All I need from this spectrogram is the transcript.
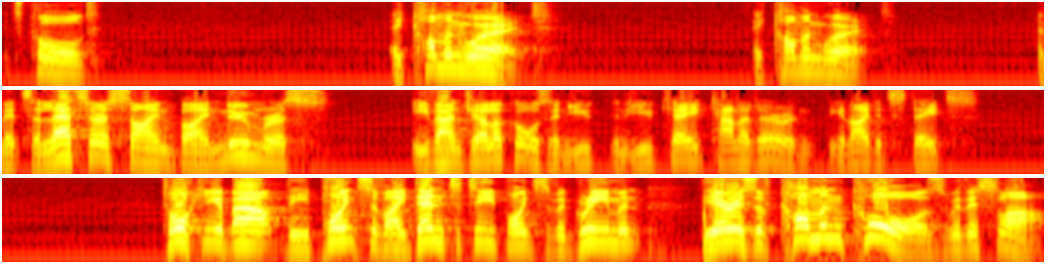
It's called A Common Word. A Common Word. And it's a letter signed by numerous evangelicals in, U- in the UK, Canada, and the United States, talking about the points of identity, points of agreement, the areas of common cause with Islam.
